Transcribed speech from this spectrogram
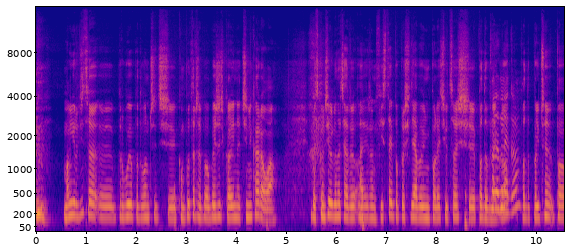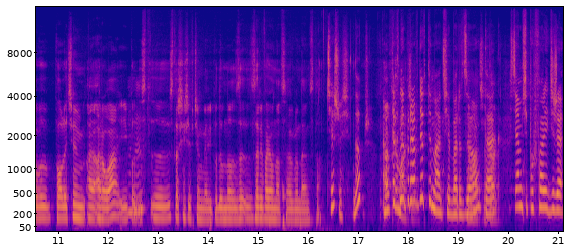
Moi rodzice y, próbują podłączyć y, komputer, żeby obejrzeć kolejny odcinek Arrowa. Bo skończyli oglądać Iron- Fista i poprosili, abym im polecił coś y, podobnego. Podobnego? Pod, policzy, po, poleciłem im Arrowa i st, y, strasznie się wciągnęli. Podobno z, zarywają noce oglądając to. Cieszę się, dobrze. Ale w tak temacie. naprawdę w temacie bardzo, temacie, tak. tak. Chciałam się pochwalić, że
